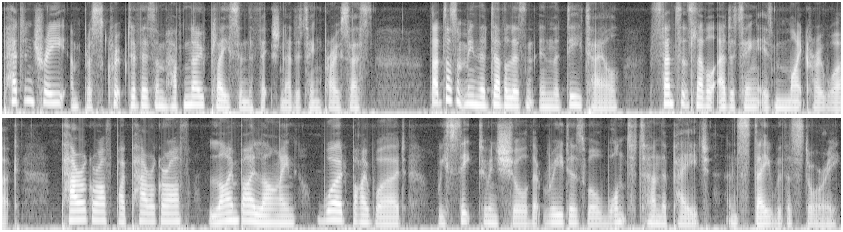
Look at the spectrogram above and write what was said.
pedantry and prescriptivism have no place in the fiction editing process. That doesn't mean the devil isn't in the detail. Sentence level editing is micro work. Paragraph by paragraph, line by line, word by word, we seek to ensure that readers will want to turn the page and stay with the story.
